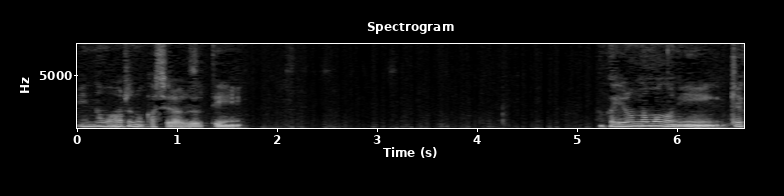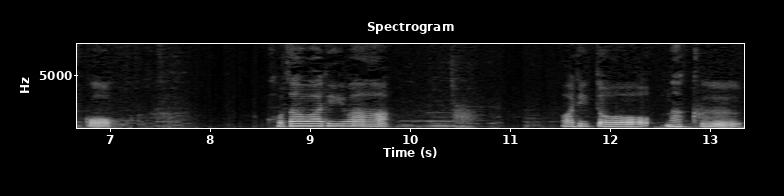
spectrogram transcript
みんなはあるのかしら、ルーティン。なんかいろんなものに結構、こだわりは、割となく、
